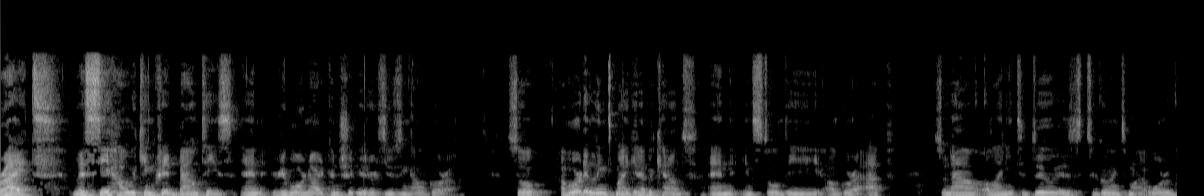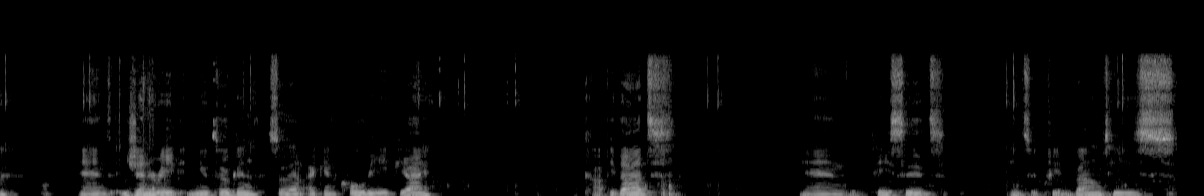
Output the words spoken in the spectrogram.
right, let's see how we can create bounties and reward our contributors using Algora. So I've already linked my GitHub account and installed the Algora app. So now all I need to do is to go into my org and generate new token so that I can call the API, copy that, and paste it into create bounties,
